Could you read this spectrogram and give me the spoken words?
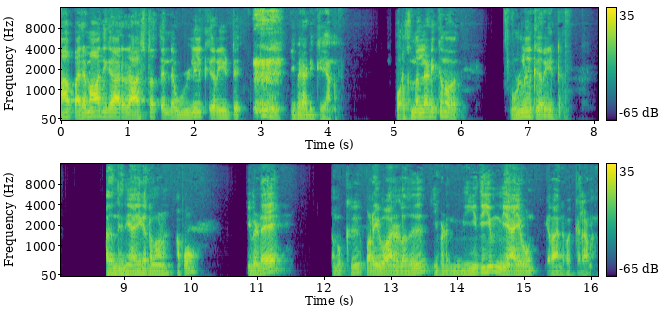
ആ പരമാധികാര രാഷ്ട്രത്തിന്റെ ഉള്ളിൽ കയറിയിട്ട് ഇവരടിക്കുകയാണ്. പുറത്തുനിന്നല്ല അടിക്കുന്നത്. ഉള്ളിൽ കയറിയിട്ട്. അതെന്ത് ന്യായീകരണമാണ്? അപ്പോൾ ഇവിടെ നമുക്ക് പറയുവാനുള്ളത് ഇവിടെ നീതിയും ന്യായവും ഇറാന്റെ പക്കലാണ്.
